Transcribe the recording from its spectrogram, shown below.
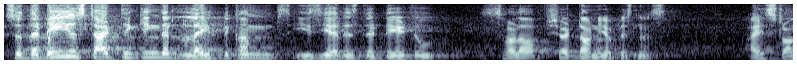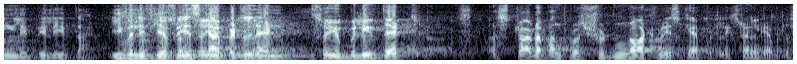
so the day you start thinking that life becomes easier is the day to sort of shut down your business. I strongly believe that. Even if you have So- raised so you- capital so- and So you believe that a startup entrepreneur should not raise capital, external capital?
